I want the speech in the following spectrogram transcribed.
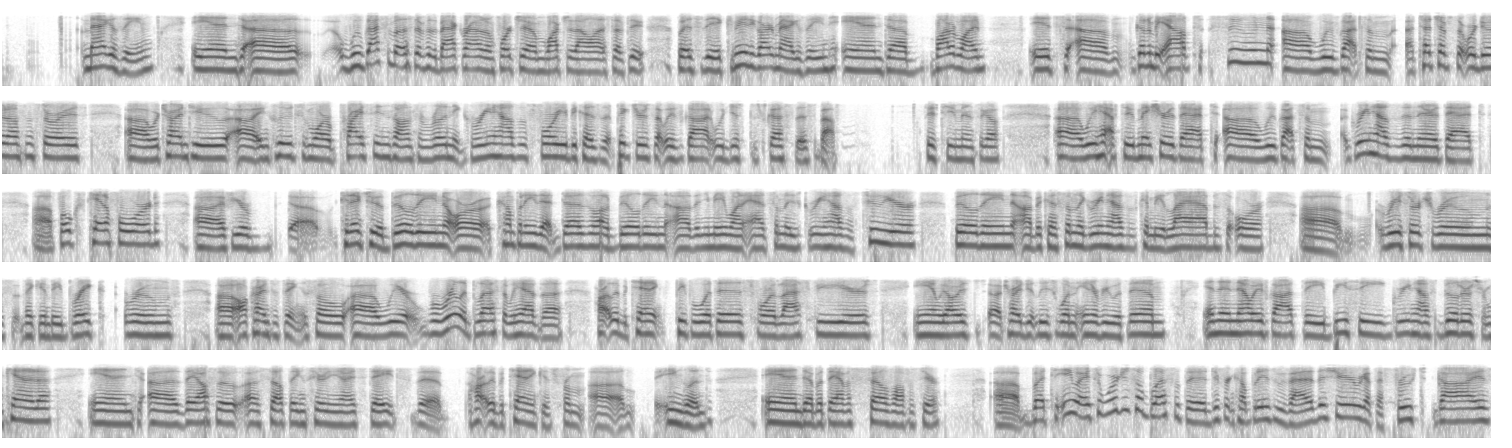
magazine, and uh, we've got some other stuff in the background. Unfortunately, I'm watching all that stuff too. But it's the Community Garden magazine, and uh, bottom line it's um, going to be out soon. Uh, we've got some uh, touch ups that we're doing on some stories. Uh, we're trying to uh, include some more pricings on some really neat greenhouses for you because the pictures that we've got, we just discussed this about 15 minutes ago. Uh, we have to make sure that uh, we've got some greenhouses in there that uh, folks can afford. Uh, if you're uh, connected to a building or a company that does a lot of building, uh, then you may want to add some of these greenhouses to your building uh, because some of the greenhouses can be labs or um, research rooms. They can be break rooms, uh, all kinds of things. So uh, we're we're really blessed that we have the Hartley Botanic people with us for the last few years, and we always uh, try to do at least one interview with them. And then now we've got the BC Greenhouse Builders from Canada, and uh, they also uh, sell things here in the United States. The Hartley Botanic is from uh, England, and uh, but they have a sales office here. Uh, but anyway, so we're just so blessed with the different companies we've added this year. We got the fruit guys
